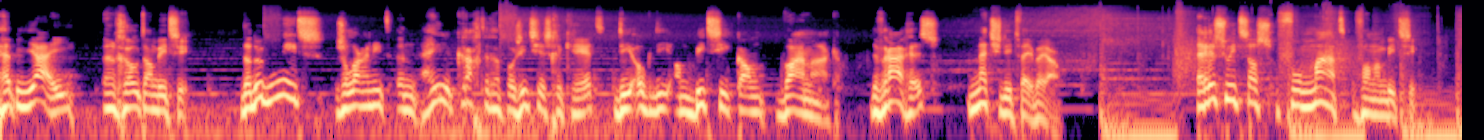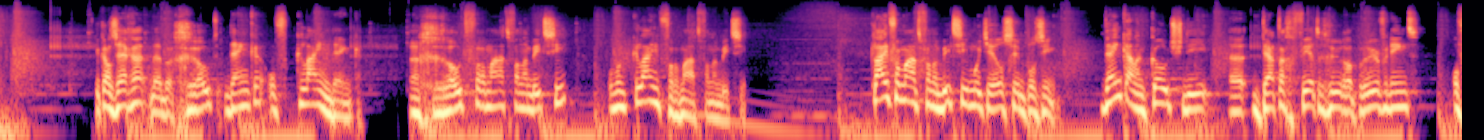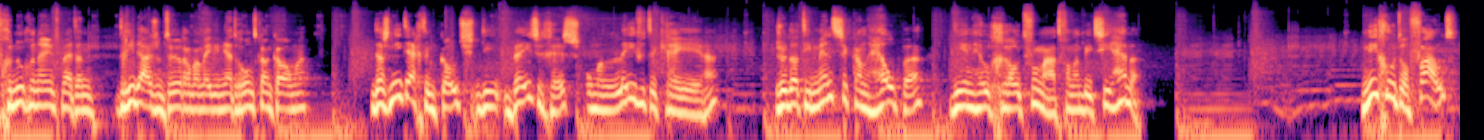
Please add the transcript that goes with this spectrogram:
Heb jij een grote ambitie? Dat doet niets zolang er niet een hele krachtige positie is gecreëerd die ook die ambitie kan waarmaken. De vraag is, matchen die twee bij jou? Er is zoiets als formaat van ambitie. Je kan zeggen, we hebben groot denken of klein denken. Een groot formaat van ambitie of een klein formaat van ambitie. Klein formaat van ambitie moet je heel simpel zien. Denk aan een coach die uh, 30, 40 euro per uur verdient of genoegen neemt met een 3000 euro waarmee hij net rond kan komen. Dat is niet echt een coach die bezig is om een leven te creëren, zodat hij mensen kan helpen die een heel groot formaat van ambitie hebben. Niet goed of fout,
